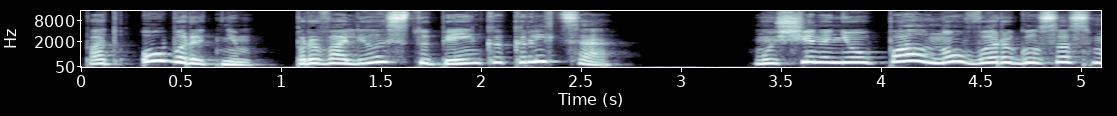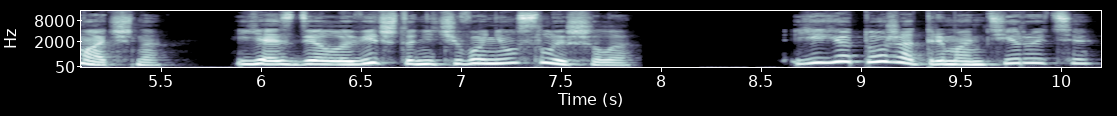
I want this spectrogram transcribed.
под оборотнем провалилась ступенька крыльца. Мужчина не упал, но выругался смачно. Я сделала вид, что ничего не услышала. «Ее тоже отремонтируйте»,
